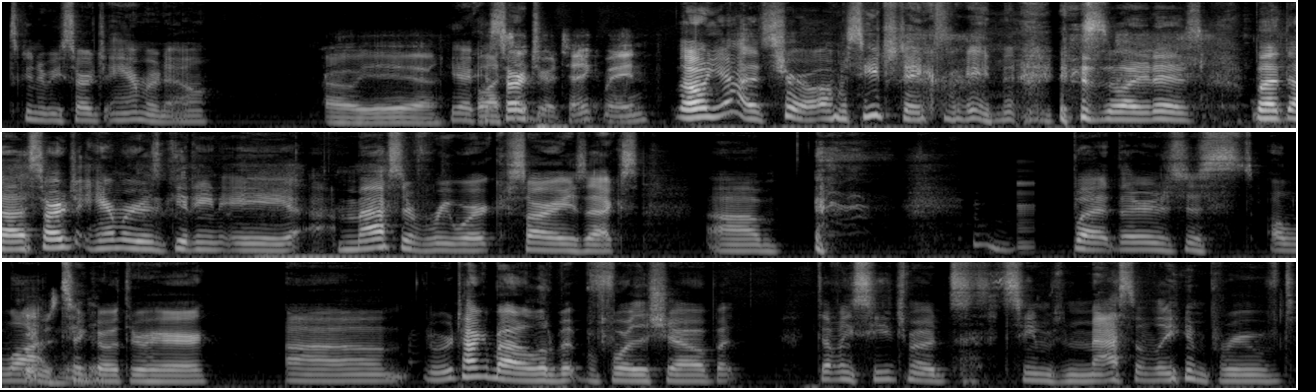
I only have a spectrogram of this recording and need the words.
It's going to be Sergeant Hammer now. Oh yeah. Yeah, 'cause Well, Sarge- you're a tank main. Oh yeah, it's true. I'm a siege tank main, is what it is. But uh, Sergeant Hammer is getting a massive rework. Sorry, Zex. Um, but there's just a lot to needed. go through here. Um, we were talking about it a little bit before the show, but definitely siege mode seems massively improved.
